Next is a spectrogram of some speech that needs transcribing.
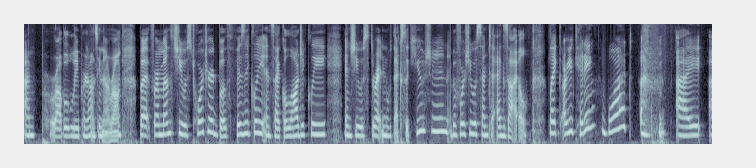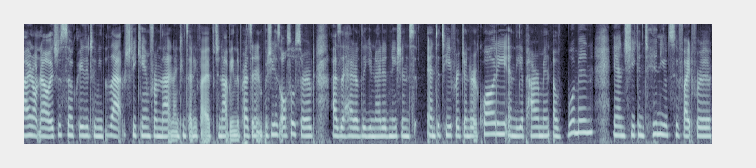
I'm probably pronouncing that wrong. But for a month, she was tortured both physically and psychologically, and she was threatened with execution before she was sent to exile. Like, are you kidding? What? I I don't know. It's just so crazy to me that she came from that in 1975 to not being the president. But she has also served as the head of the United Nations entity for gender equality and the empowerment of women, and she continues to fight for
